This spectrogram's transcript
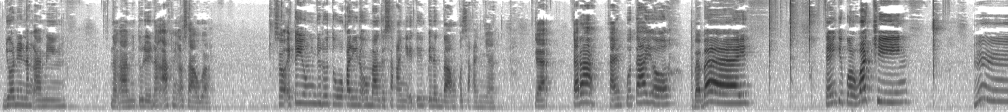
journey ng aming, ng aming tuloy, ng aking asawa. So, ito yung niluto ko kanina umaga sa kanya. Ito yung pinagbaon ko sa kanya. Kaya, tara, kain po tayo. Bye-bye! Thank you for watching! Mm.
